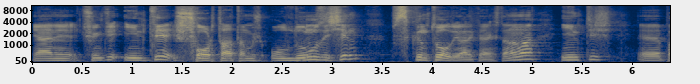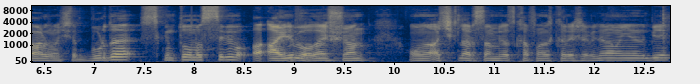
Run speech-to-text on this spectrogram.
yani çünkü int'i short'a atamış olduğumuz için sıkıntı oluyor arkadaşlar ama intiş e, pardon işte burada sıkıntı olması sebebi ayrı bir olay. Şu an onu açıklarsam biraz kafanız karışabilir ama yine de bir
